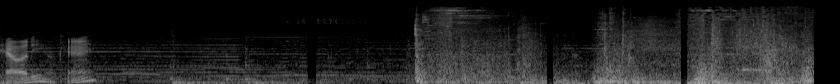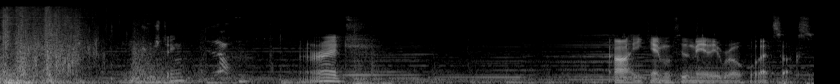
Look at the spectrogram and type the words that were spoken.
Vitality, okay. Interesting. Alright. Ah, he can't move to the melee row. Well, that sucks.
